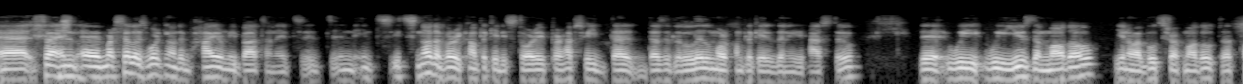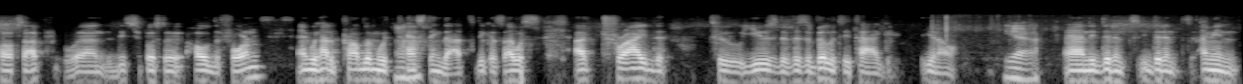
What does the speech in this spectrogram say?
Uh, so and uh, Marcelo is working on the hire me button. It's it's it's it's not a very complicated story. Perhaps he do- does it a little more complicated than he has to. The, we we use the modal, you know, a bootstrap modal that pops up when it's supposed to hold the form, and we had a problem with Uh-huh. testing that because I was I tried to use the visibility tag, you know, Yeah. and it didn't it didn't. I mean,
